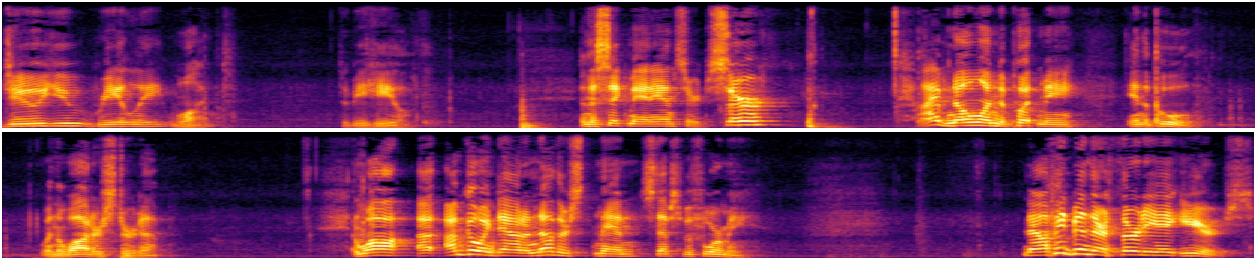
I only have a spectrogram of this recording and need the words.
Do you really want to be healed? And the sick man answered, Sir, I have no one to put me in the pool when the water stirred up. And while I'm going down, another man steps before me. Now, if he'd been there 38 years,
